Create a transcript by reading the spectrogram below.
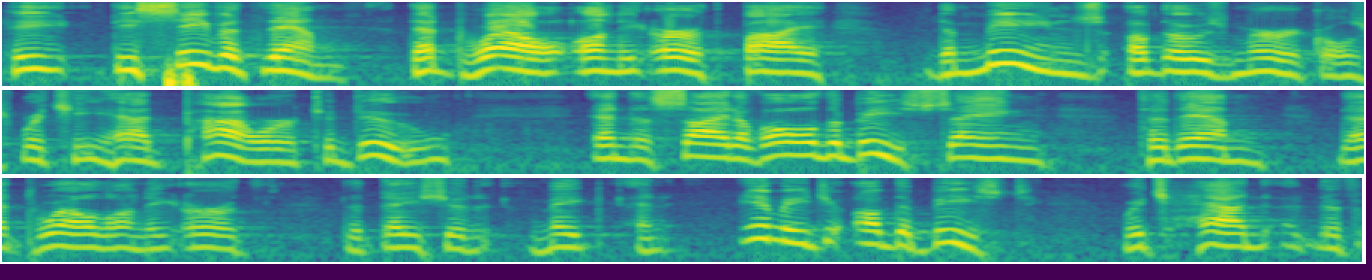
He deceiveth them that dwell on the earth by the means of those miracles which he had power to do in the sight of all the beasts, saying to them that dwell on the earth that they should make an image of the beast which had the,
